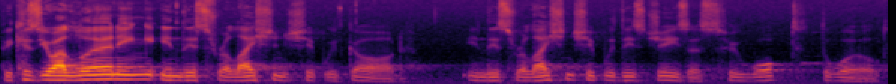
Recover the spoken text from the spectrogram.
Because you are learning in this relationship with God in this relationship with this Jesus who walked the world,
